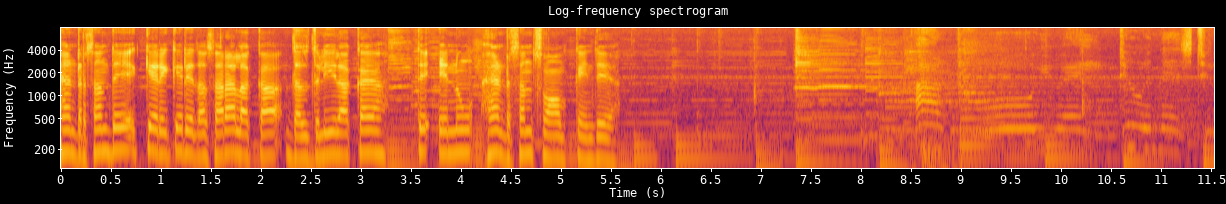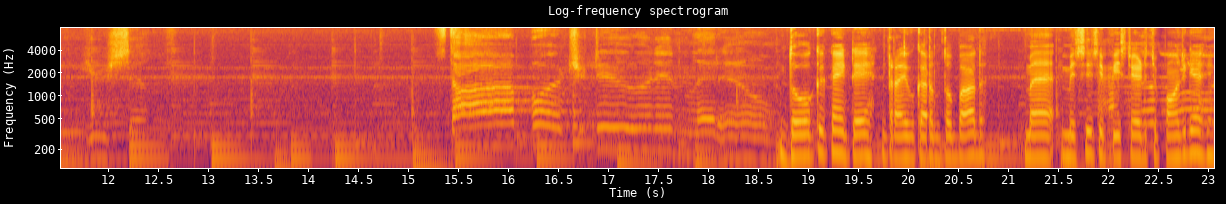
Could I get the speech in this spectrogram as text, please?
ਹੈਂਡਰਸਨ ਦੇ ਘੇਰੇ ਘੇਰੇ ਦਾ ਸਾਰਾ ਇਲਾਕਾ ਦਲਦਲੀ ਇਲਾਕਾ ਆ ਤੇ ਇਹਨੂੰ ਹੈਂਡਰਸਨ ਸਵਾਂਪ ਕਹਿੰਦੇ ਆ. ਦੋ ਕੁ ਘੰਟੇ ਡਰਾਈਵ ਕਰਨ ਤੋਂ ਬਾਅਦ ਮੈਂ ਮਿਸੀਸਿਪੀ ਸਟੇਟ ਚ ਪਹੁੰਚ ਗਿਆ ਸੀ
